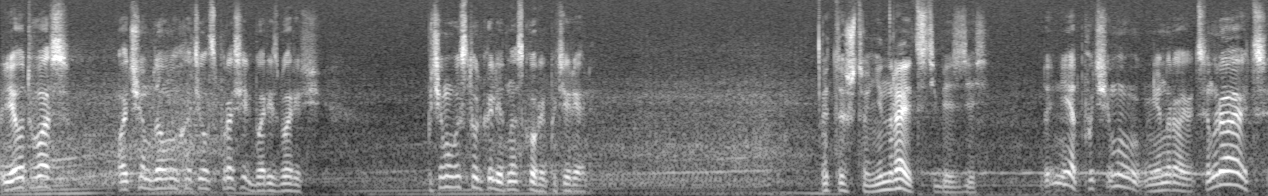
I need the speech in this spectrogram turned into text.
Я вот вас о чем давно хотел спросить, Борис Борисович. Почему вы столько лет на скорой потеряли? Это что, не нравится тебе здесь? Да нет, почему не нравится? Нравится.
